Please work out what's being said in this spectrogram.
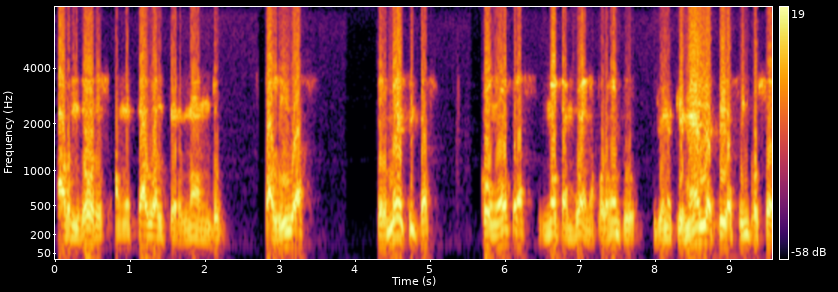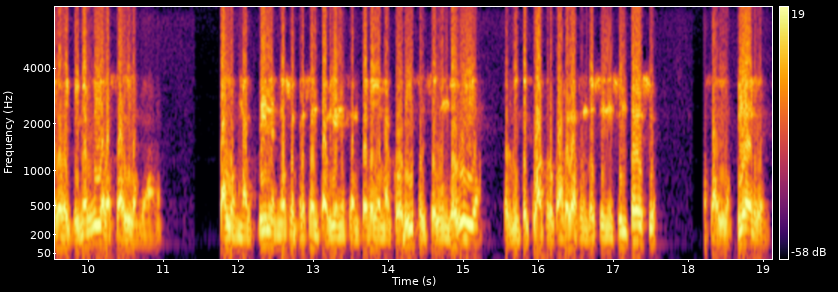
abridores han estado alternando salidas herméticas con otras no tan buenas. Por ejemplo, John Esquimaya tira 5-0 el primer día, las águilas ganan. Carlos Martínez no se presenta bien en San Pedro de Macorís el segundo día, permite cuatro carreras en dos inicios y un tercio, las águilas pierden.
